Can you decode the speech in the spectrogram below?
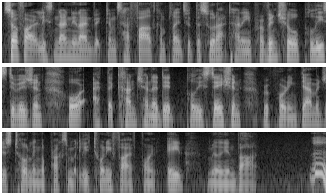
So far, at least 99 victims have filed complaints with the Surat Thani Provincial Police Division or at the Kanchanadit police station, reporting damages totaling approximately 25.8 million baht. Hmm.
